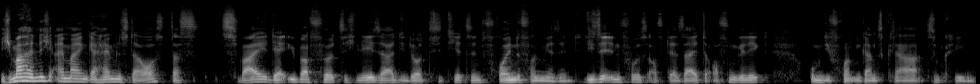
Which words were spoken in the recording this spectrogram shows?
Ich mache nicht einmal ein Geheimnis daraus, dass zwei der über 40 Leser, die dort zitiert sind, Freunde von mir sind. Diese Info ist auf der Seite offengelegt, um die Fronten ganz klar zu kriegen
